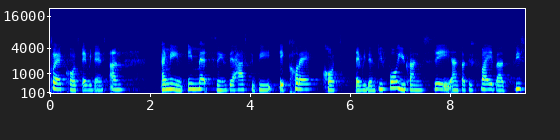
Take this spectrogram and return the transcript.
clear cut evidence. And i mean in medicine there has to be a clear cut evidence before you can say and certify that this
